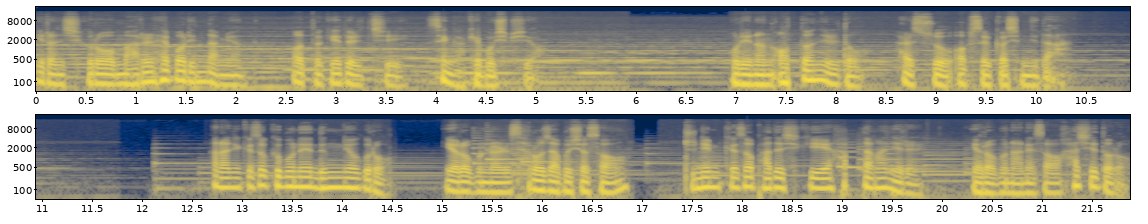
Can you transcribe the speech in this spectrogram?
이런 식으로 말을 해버린다면 어떻게 될지 생각해 보십시오. 우리는 어떤 일도 할 수 없을 것입니다. 하나님께서 그분의 능력으로 여러분을 사로잡으셔서 주님께서 받으시기에 합당한 일을 여러분 안에서 하시도록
